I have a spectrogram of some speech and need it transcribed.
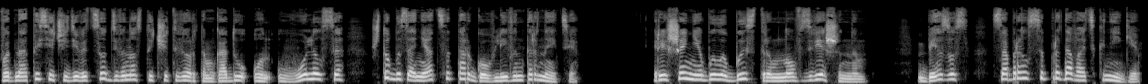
В 1994 году он уволился, чтобы заняться торговлей в интернете. Решение было быстрым, но взвешенным. Безос собрался продавать книги.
